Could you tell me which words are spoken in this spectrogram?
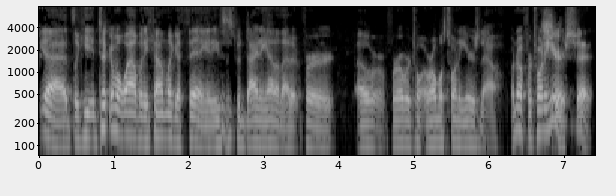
yeah, it's like he it took him a while, but he found like a thing, and he's just been dining out on that for over for over tw- or almost twenty years now. Or no, for twenty years. Shit.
